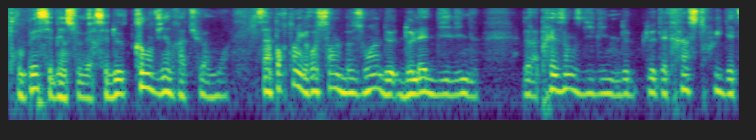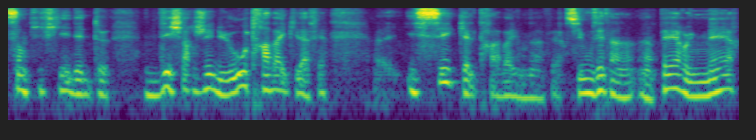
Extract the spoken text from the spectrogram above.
tromper, c'est bien ce verset 2, quand viendras-tu à moi? C'est important, il ressent le besoin de, l'aide divine, de la présence divine, de d'être instruit, d'être sanctifié, d'être déchargé du haut travail qu'il a à faire. Euh, il sait quel travail on a à faire. Si vous êtes un, père, une mère,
